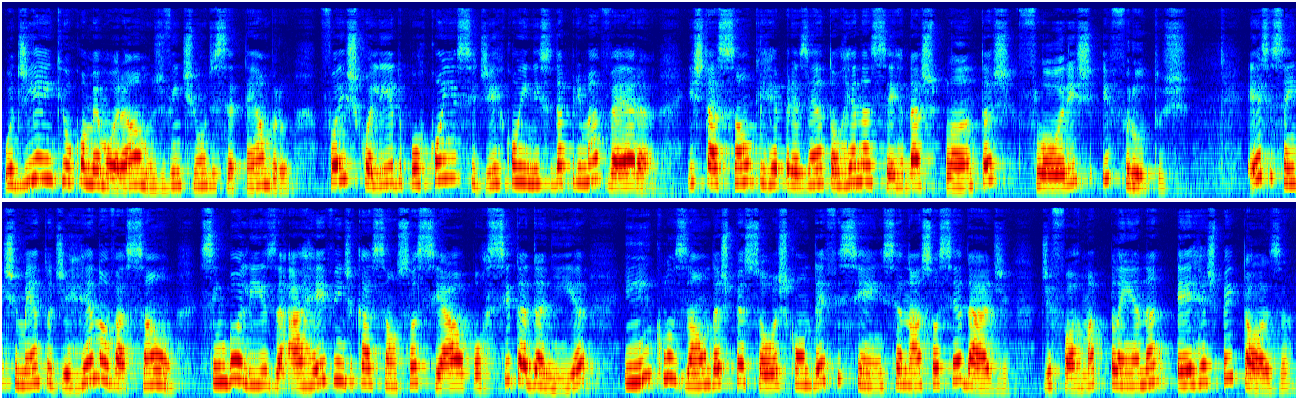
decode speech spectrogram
O dia em que o comemoramos, 21 de setembro, foi escolhido por coincidir com o início da primavera, estação que representa o renascer das plantas, flores e frutos. Esse sentimento de renovação simboliza a reivindicação social por cidadania e inclusão das pessoas com deficiência na sociedade, de forma plena e respeitosa.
